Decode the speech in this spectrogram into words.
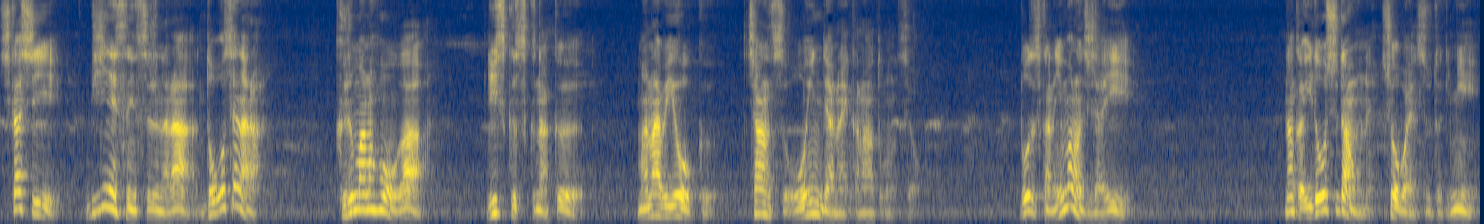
しかしビジネスにするならどうせなら車の方がリスク少なく学び多くチャンス多いんではないかなと思うんですよ。どうですかね？今の時代なんか移動手段をね商売にするときに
